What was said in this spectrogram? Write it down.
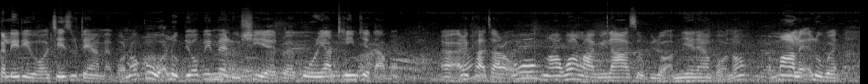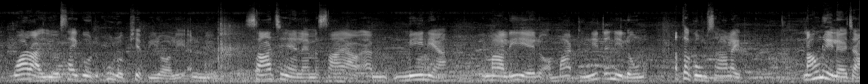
ကလေးတွေရောကျေးဇူးတင်ရမယ်ပေါ့နော်ကိုကိုအဲ့လိုပြောပေးမဲ့လူရှိရဲ့အတွက်ကိုရီးယားထိန်းဖြစ်တာပေါ့ အဲအဲ့ဒီခါကျတော့အော်ငါဝလာပြီလားဆိုပြီးတော့အမြဲတမ်းပေါ့နော်အမလည်းအဲ့လိုပဲဝါရာကြီးကိုစိုက်ကိုတစ်ခုလိုဖြစ်ပြီးတော့လေအဲ့လိုမျိုးစားချင်ရင်လည်းမစားရအောင်အဲမင်းနေရညီမလေးရဲ့လို့အမဒီနေ့တစ်နေ့လုံးအသက်ကုန်စားလိုက်တယ်နောက်နေလဲကြာ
